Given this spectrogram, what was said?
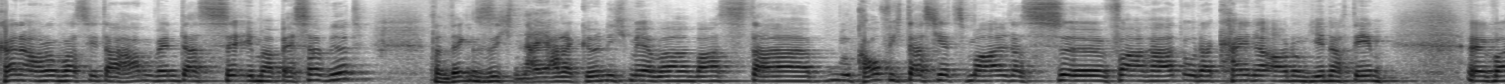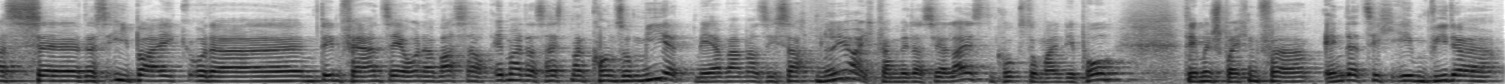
keine Ahnung, was Sie da haben, wenn das immer besser wird, dann denken sie sich, naja, da gönne ich mir was, da kaufe ich das jetzt mal, das äh, Fahrrad oder keine Ahnung, je nachdem, äh, was äh, das E-Bike oder äh, den Fernseher oder was auch immer. Das heißt, man konsumiert mehr, weil man sich sagt, naja, ich kann mir das ja leisten, guckst du mein Depot. Dementsprechend verändert sich eben wieder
